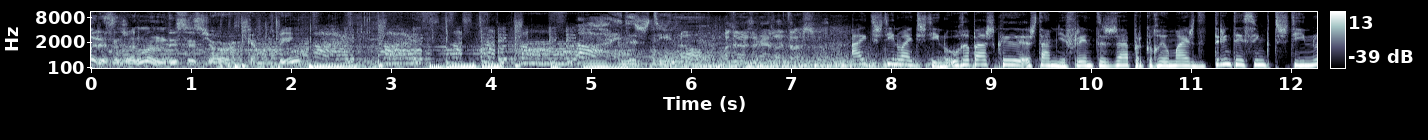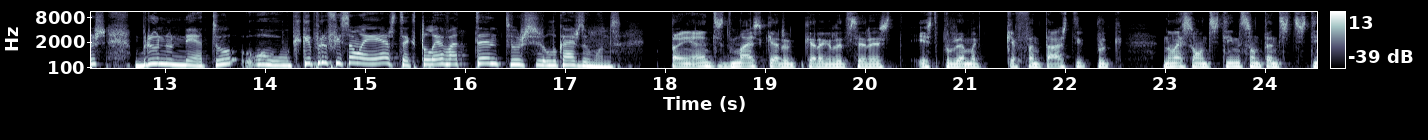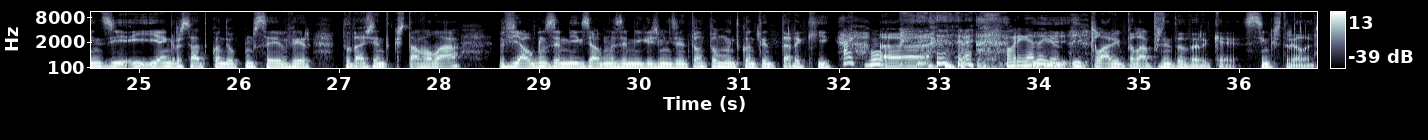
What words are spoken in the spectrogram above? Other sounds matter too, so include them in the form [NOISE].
Ladies and gentlemen, this is your Captain Bean. Ai, destino. Olha as minhas letras. Ai destino, ai destino. O rapaz que está à minha frente já percorreu mais de 35 destinos. Bruno Neto, o- que profissão é esta que te leva a tantos locais do mundo? Bem, antes de mais, quero, quero agradecer este, este programa que é fantástico porque não é só um destino, são tantos destinos e, e é engraçado quando eu comecei a ver toda a gente que estava lá, vi alguns amigos e algumas amigas minhas, então estou muito contente de estar aqui. Ai, que bom. Ah, [LAUGHS] Obrigada e, eu. E claro, e pela apresentadora que é 5 estrelas.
